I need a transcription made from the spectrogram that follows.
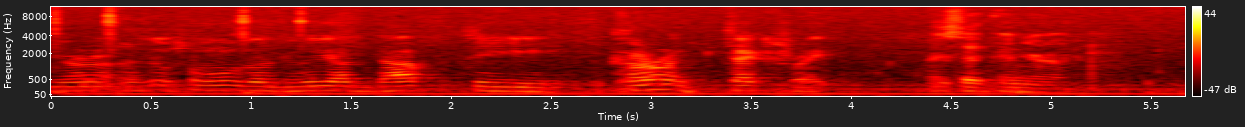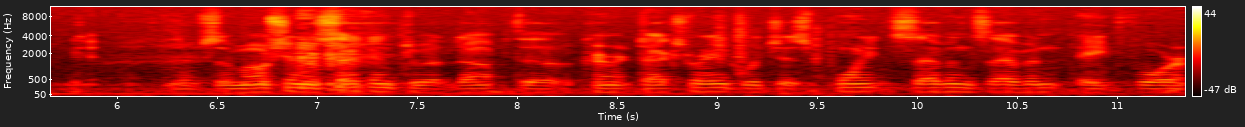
Your Honor, I just move that we adopt the current tax rate I second, Your Honor. There's a motion and a second to adopt the current tax rate, which is 0.7784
